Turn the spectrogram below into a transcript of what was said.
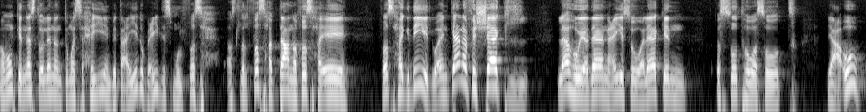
ما ممكن ناس تقول لنا أنتوا مسيحيين بتعيدوا بعيد اسمه الفصح. أصل الفصح بتاعنا فصح إيه؟ فصح جديد. وإن كان في الشكل له يدان عيسو ولكن الصوت هو صوت يعقوب.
